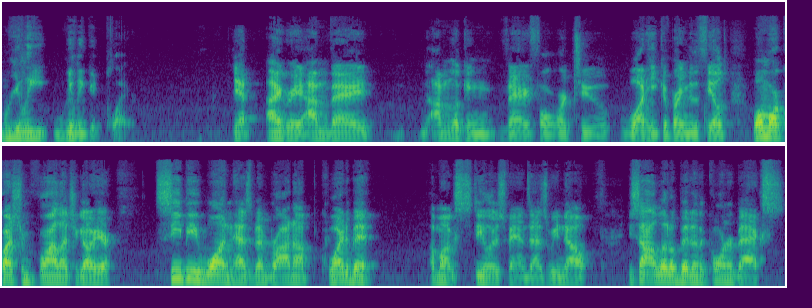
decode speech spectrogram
really, really good player. Yep, I agree. I'm very I'm looking very forward to what he could bring to the field. One more question before I let you go here. CB1 has been brought up quite a bit amongst Steelers fans, as we know. You saw a little bit of the cornerbacks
